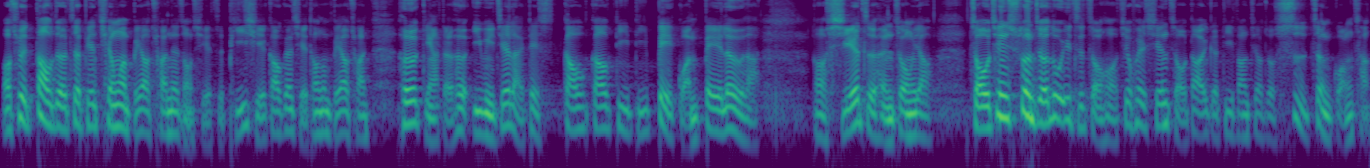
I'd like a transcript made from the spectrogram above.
哦，所以到的这边千万不要穿那种鞋子，皮鞋、高跟鞋通通不要穿。好行的好，因为这来的是高高低低，背管背热啦。哦，鞋子很重要。走进顺着路一直走哦，就会先走到一个地方叫做市政广场。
